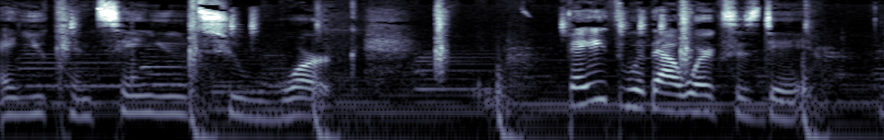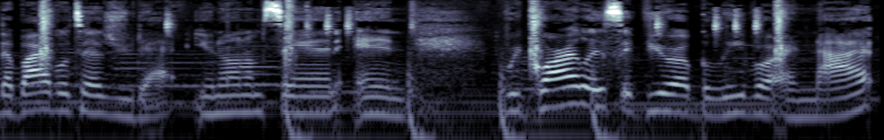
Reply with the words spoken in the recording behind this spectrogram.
and you continue to work. Faith without works is dead. The Bible tells you that. You know what I'm saying? And regardless if you're a believer or not,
